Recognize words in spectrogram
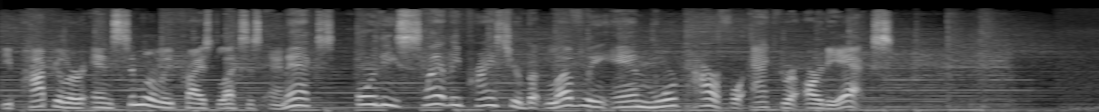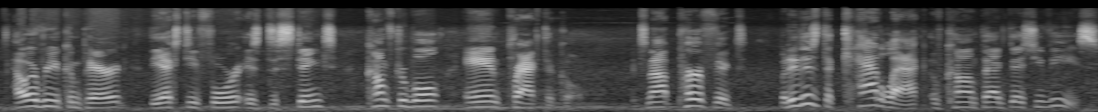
the popular and similarly priced Lexus NX, or the slightly pricier but lovely and more powerful Acura RDX. However you compare it, the XT4 is distinct, comfortable, and practical. It's not perfect, but it is the Cadillac of compact SUVs.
